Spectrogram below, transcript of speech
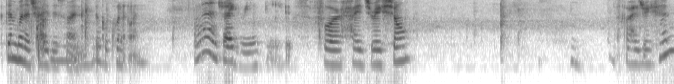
I think I'm gonna try this one, the coconut one. I'm gonna try green tea. It's for hydration. It's for hydration.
